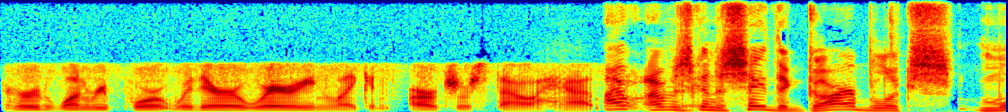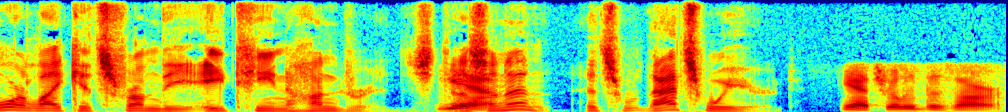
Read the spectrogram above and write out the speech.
heard one report where they were wearing like an archer style hat. I, I was going to say the garb looks more like it's from the 1800s, Yeah. doesn't it? It's that's weird. Yeah, it's really bizarre.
